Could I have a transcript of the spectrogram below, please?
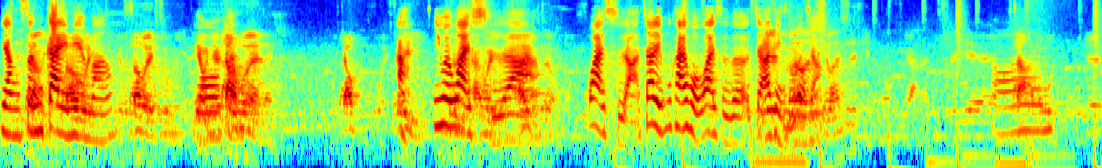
养生概念吗？有稍微注意，有。大部分人比较不会啊，因为外食啊，外食啊，家里不开火，外食的家庭都会这样。喜欢吃甜的东西啊，吃一些炸物，我觉得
